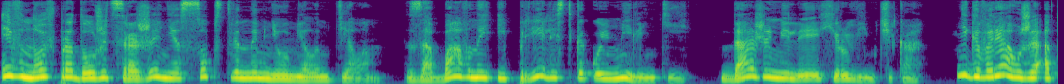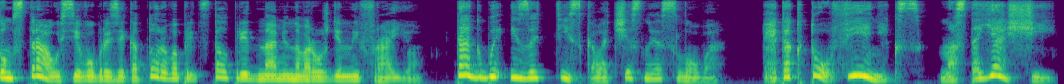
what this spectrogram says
и вновь продолжить сражение с собственным неумелым телом. Забавный и прелесть какой миленький, даже милее Херувимчика. Не говоря уже о том страусе, в образе которого предстал перед нами новорожденный Фрайо. Так бы и затискало, честное слово. «Это кто, Феникс? Настоящий!»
